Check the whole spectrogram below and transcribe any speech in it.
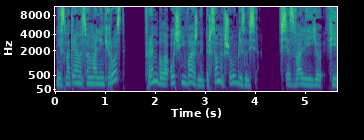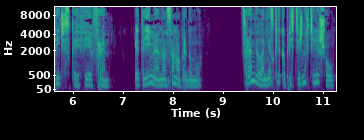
Несмотря на свой маленький рост, Фрэн была очень важной персоной в шоу-бизнесе. Все звали ее «Феерическая фея Фрэн». Это имя она сама придумала. Фрэн вела несколько престижных телешоу,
